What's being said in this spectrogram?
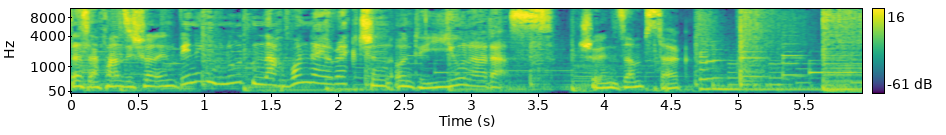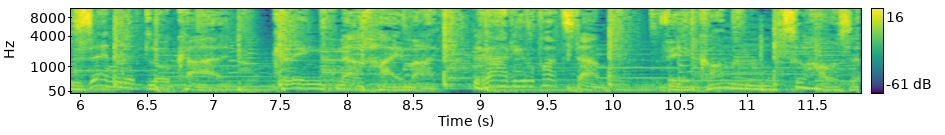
das erfahren Sie schon in wenigen Minuten nach One Direction und Juna Das. Schönen Samstag. Sendet lokal. Klingt nach Heimat. Radio Potsdam. Willkommen zu Hause.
